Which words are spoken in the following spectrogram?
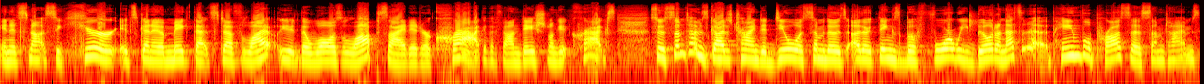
and it's not secure, it's going to make that stuff, li- the walls lopsided or crack. The foundation will get cracks. So sometimes God is trying to deal with some of those other things before we build, and that's a painful process sometimes.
